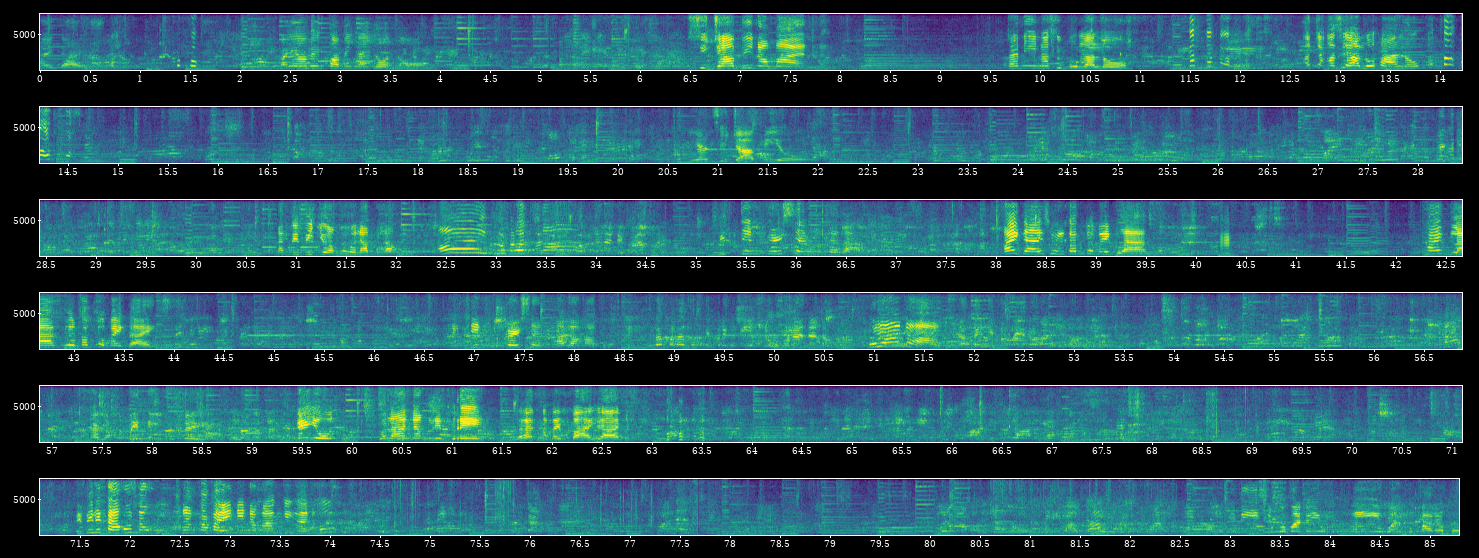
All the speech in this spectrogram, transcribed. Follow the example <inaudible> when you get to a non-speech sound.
my guys. Kaya rin kami ngayon, no? Si Jabi naman. Kanina si Bulalo. <laughs> At saka si Halo-Halo. <laughs> Yan si Jabi, oh. Nagbibideo ako, wala pa lang. Ay, bubat na. 15% na lang. Hi guys, welcome to my vlog. Hi vlog, welcome to my guys. 15% na lang ako. Wala pala itong libreng tissue. Wala na, no? Wala na. Dati hindi pa meron. Kala ko may tissue siya eh. Ngayon, wala nang libre. Lahat na may bayad. <laughs> Bibili pa ako ng, ng kakainin ng aking ano. Iniisip ko ano yung iiwan ko para mo.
